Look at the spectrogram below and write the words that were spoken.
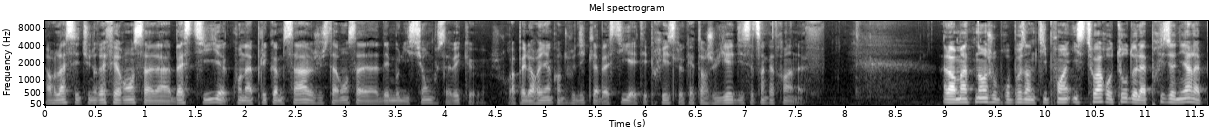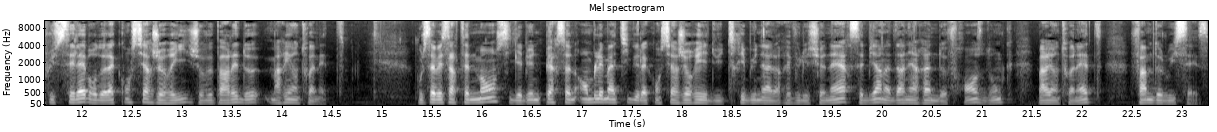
Alors là, c'est une référence à la Bastille, qu'on appelait comme ça juste avant sa démolition. Vous savez que je vous rappelle rien quand je vous dis que la Bastille a été prise le 14 juillet 1789. Alors maintenant, je vous propose un petit point histoire autour de la prisonnière la plus célèbre de la conciergerie. Je veux parler de Marie-Antoinette. Vous le savez certainement, s'il y a bien une personne emblématique de la conciergerie et du tribunal révolutionnaire, c'est bien la dernière reine de France, donc Marie-Antoinette, femme de Louis XVI.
